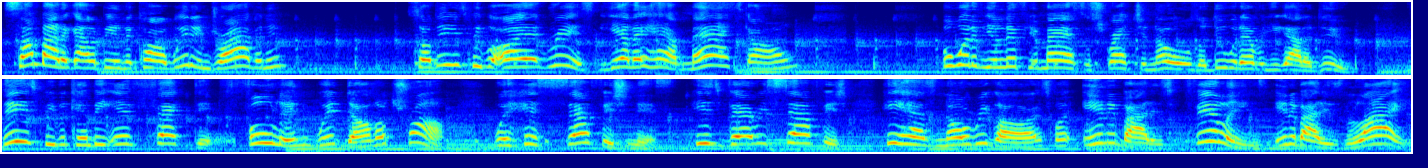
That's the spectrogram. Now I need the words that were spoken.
Somebody got to be in the car with him, driving him. So these people are at risk. Yeah, they have masks on. But what if you lift your mask or scratch your nose or do whatever you got to do? These people can be infected, fooling with Donald Trump, with his selfishness. He's very selfish. He has no regards for anybody's feelings, anybody's life.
